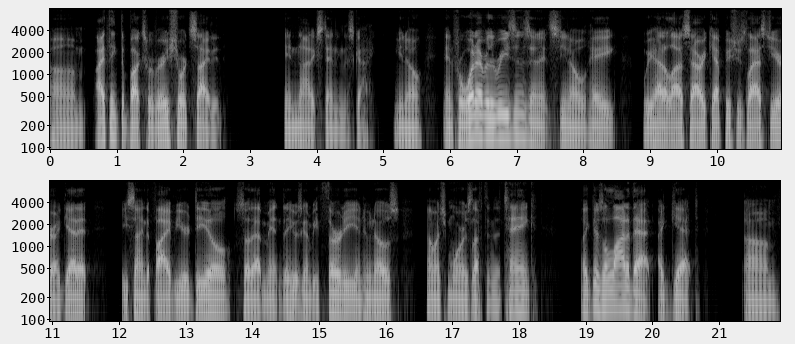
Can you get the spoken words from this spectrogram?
Um, I think the Bucks were very short sighted in not extending this guy. You know, and for whatever the reasons, and it's you know, hey, we had a lot of salary cap issues last year. I get it. He signed a five year deal, so that meant that he was going to be thirty, and who knows how much more is left in the tank. Like, there's a lot of that. I get. Um,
